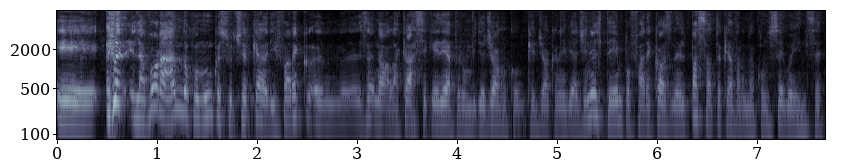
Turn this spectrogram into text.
e, e, lavorando comunque sul cercare di fare eh, no, la classica idea per un videogioco che gioca nei viaggi nel tempo fare cose nel passato che avranno conseguenze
